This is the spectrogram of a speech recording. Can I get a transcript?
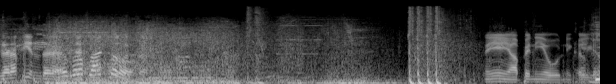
जेरफ ही अंदर है। प्लांट करो नहीं है। यहाँ पे नहीं है वो निकल गया.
